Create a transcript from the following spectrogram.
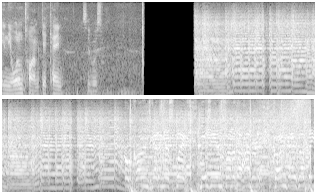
in the autumn time. Get keen. See you, boys. Getting a split. Mizzy in front of the 100. Crone goes up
